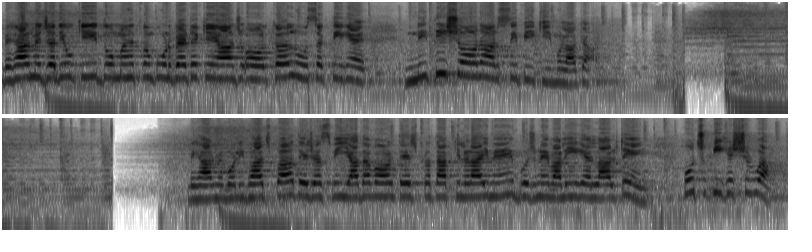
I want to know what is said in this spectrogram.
बिहार में जदयू की दो महत्वपूर्ण बैठकें आज और कल हो सकती हैं। नीतीश और आरसीपी की मुलाकात। बिहार में बोली भाजपा, तेजस्वी यादव और तेज प्रताप की लड़ाई में बुझने वाली है लालटेन। हो चुकी है शुरुआत।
